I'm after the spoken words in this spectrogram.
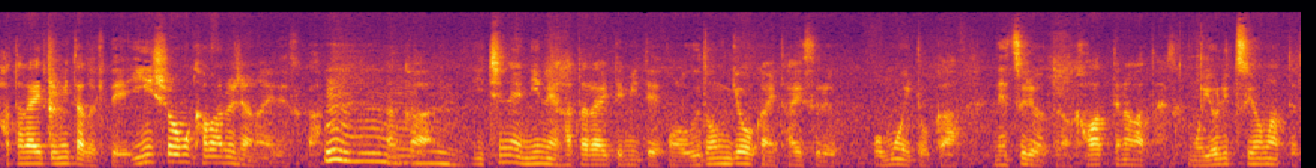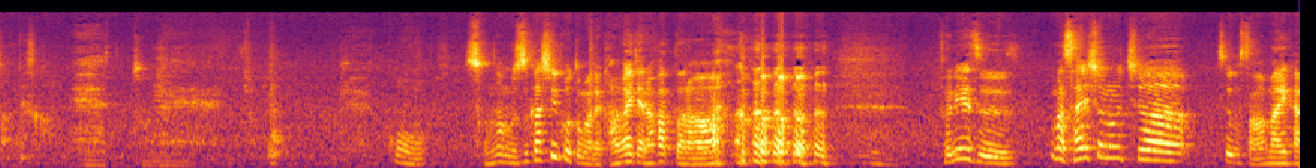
働いてみた時で印象も変わるじゃないですか、なんか1年2年働いてみてこのうどん業界に対する思いとか熱量っていうのは変わってなかったですか？もうより強まってたんですか？えー、っとね結構そんな難しいことまで考えてなかったな。とりあえずまあ最初のうちはそれこそ甘い考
